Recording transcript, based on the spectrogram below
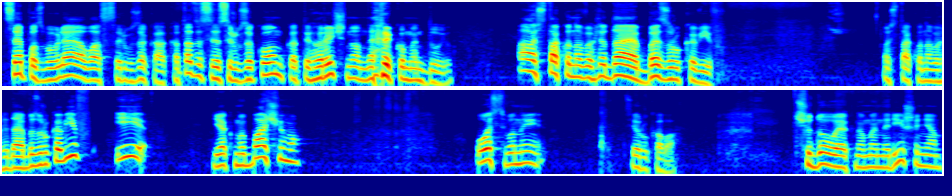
це позбавляє вас рюкзака. Кататися з рюкзаком категорично не рекомендую. А ось так вона виглядає без рукавів. Ось так вона виглядає без рукавів. І, як ми бачимо, ось вони, ці рукава. Чудове, як на мене, рішення.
